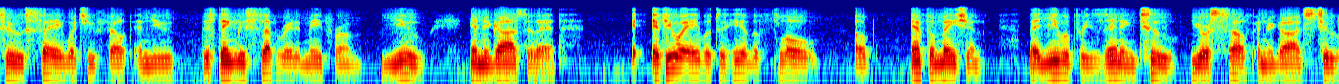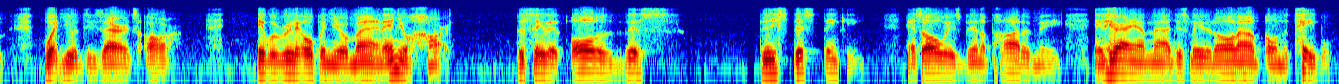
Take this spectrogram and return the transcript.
to say what you felt and you distinctly separated me from you in regards to that, if you were able to hear the flow of information that you were presenting to yourself in regards to what your desires are, it will really open your mind and your heart to say that all of this this this thinking has always been a part of me. And here I am now I just laid it all out on the table.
